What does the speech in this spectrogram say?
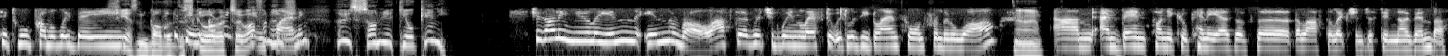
it will probably be. She hasn't bothered to score too often. Who's, who's Sonya Kilkenny? She's only newly in in the role. After Richard Wynne left, it was Lizzie Blandthorn for a little while, oh. um, and then Sonya Kilkenny as of the, the last election, just in November.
